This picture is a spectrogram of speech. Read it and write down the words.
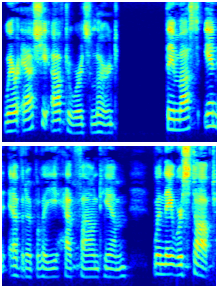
where, as she afterwards learnt, they must inevitably have found him, when they were stopped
